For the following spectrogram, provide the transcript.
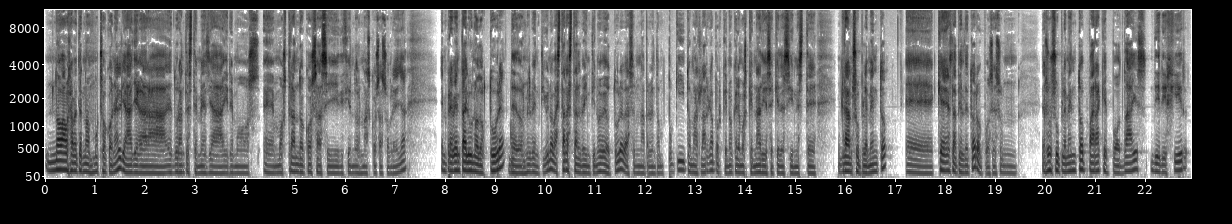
No vamos a meternos mucho con él, ya llegará durante este mes, ya iremos eh, mostrando cosas y diciendo más cosas sobre ella. En preventa el 1 de octubre de 2021, va a estar hasta el 29 de octubre, va a ser una preventa un poquito más larga porque no queremos que nadie se quede sin este gran suplemento. Eh, ¿Qué es la piel de toro? Pues es un, es un suplemento para que podáis dirigir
